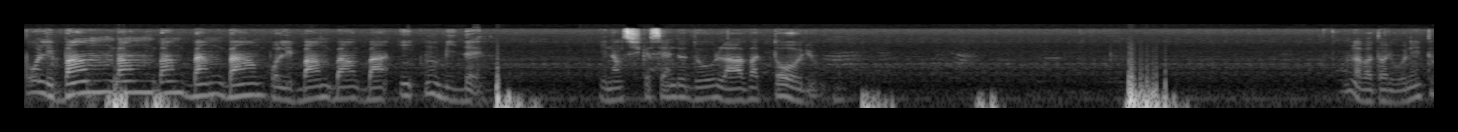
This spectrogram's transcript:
polibam, bam, bam, bam, bam, polibam, bam, bam e um bidé. E não se esquecendo do lavatório. Um lavatório bonito.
